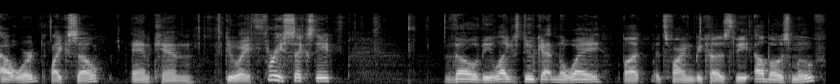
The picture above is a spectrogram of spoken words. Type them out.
outward, like so, and can do a 360, though the legs do get in the way, but it's fine because the elbows move.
